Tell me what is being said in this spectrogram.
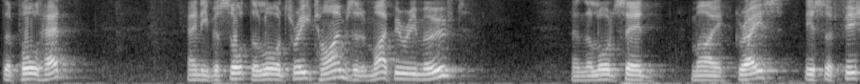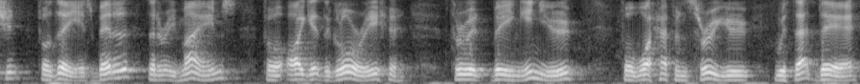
that Paul had? And he besought the Lord three times that it might be removed. And the Lord said, My grace is sufficient for thee. It's better that it remains, for I get the glory through it being in you. For what happens through you with that there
